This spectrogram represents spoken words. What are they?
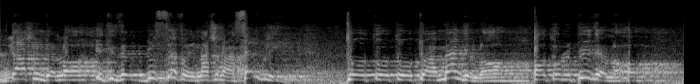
any gap in the law, it is a business of the National Assembly to, to, to, to amend the law or to repeal the law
